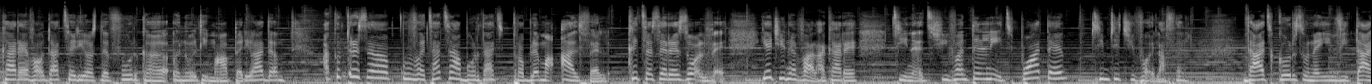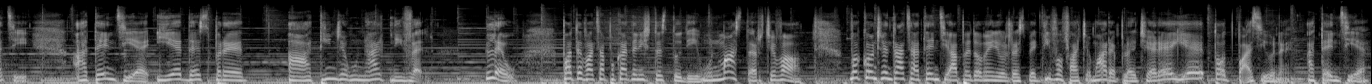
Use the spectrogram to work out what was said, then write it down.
care v-au dat serios de furcă în ultima perioadă. Acum trebuie să învățați să abordați problema altfel, cât să se rezolve. E cineva la care țineți și vă întâlniți. Poate simțiți și voi la fel. Dați curs unei invitații. Atenție, e despre a atinge un alt nivel. Leu, poate v-ați apucat de niște studii, un master, ceva. Vă concentrați atenția pe domeniul respectiv, vă face mare plăcere, e tot pasiune. Atenție,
